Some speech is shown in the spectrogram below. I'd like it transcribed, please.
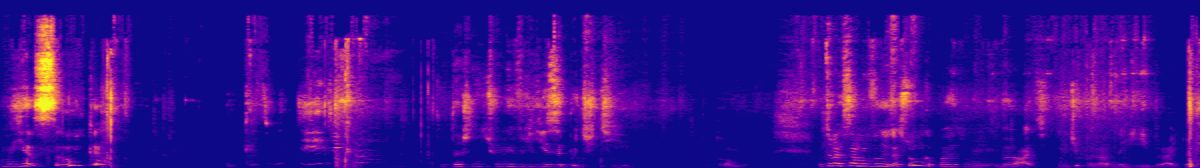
Моя сумка. Косметичка. Тут даже ничего не влізе почти. Потом. Ну, це сама велика сумка, поэтому брать. Ну, типа, надо її брати даже.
